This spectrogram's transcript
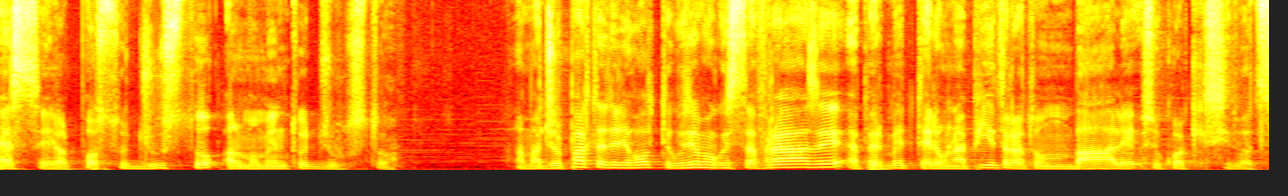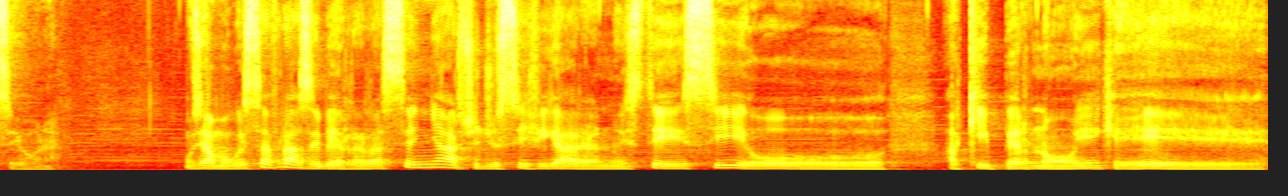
essere al posto giusto al momento giusto. La maggior parte delle volte usiamo questa frase per mettere una pietra tombale su qualche situazione. Usiamo questa frase per rassegnarci, giustificare a noi stessi o a chi per noi che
